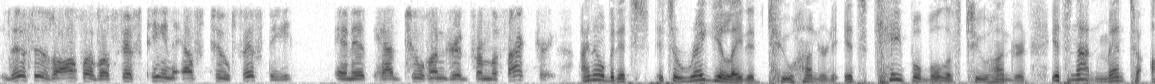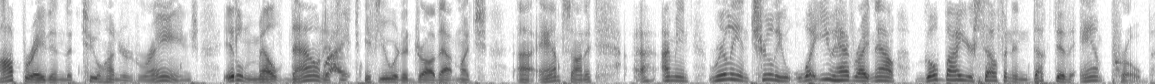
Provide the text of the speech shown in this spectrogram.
this is off of a 15 F250, and it had 200 from the factory. I know, but it's it's a regulated 200. It's capable of 200. It's not meant to operate in the 200 range. It'll melt down if you, if you were to draw that much uh, amps on it. Uh, I mean, really and truly, what you have right now, go buy yourself an inductive amp probe.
